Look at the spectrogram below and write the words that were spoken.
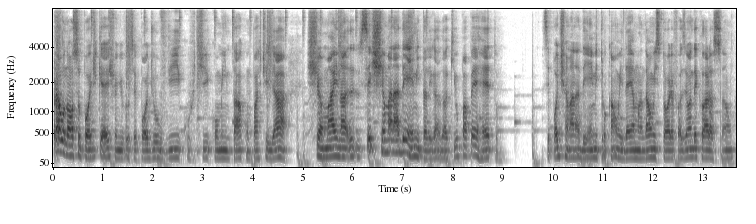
para o nosso podcast, onde você pode ouvir, curtir, comentar, compartilhar, chamar e na... você chama na DM, tá ligado? Aqui o papo é reto. Você pode chamar na DM, trocar uma ideia, mandar uma história, fazer uma declaração,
